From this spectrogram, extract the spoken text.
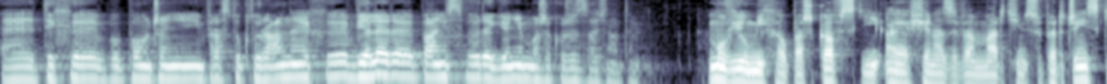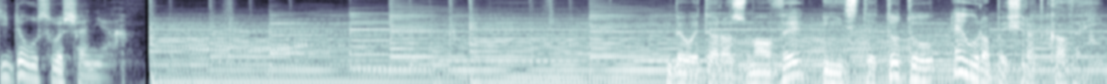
e, tych e, połączeń infrastrukturalnych e, wiele państw w regionie może korzystać na tym. Mówił Michał Paszkowski, a ja się nazywam Marcin Superczyński. Do usłyszenia. Były to rozmowy Instytutu Europy Środkowej.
